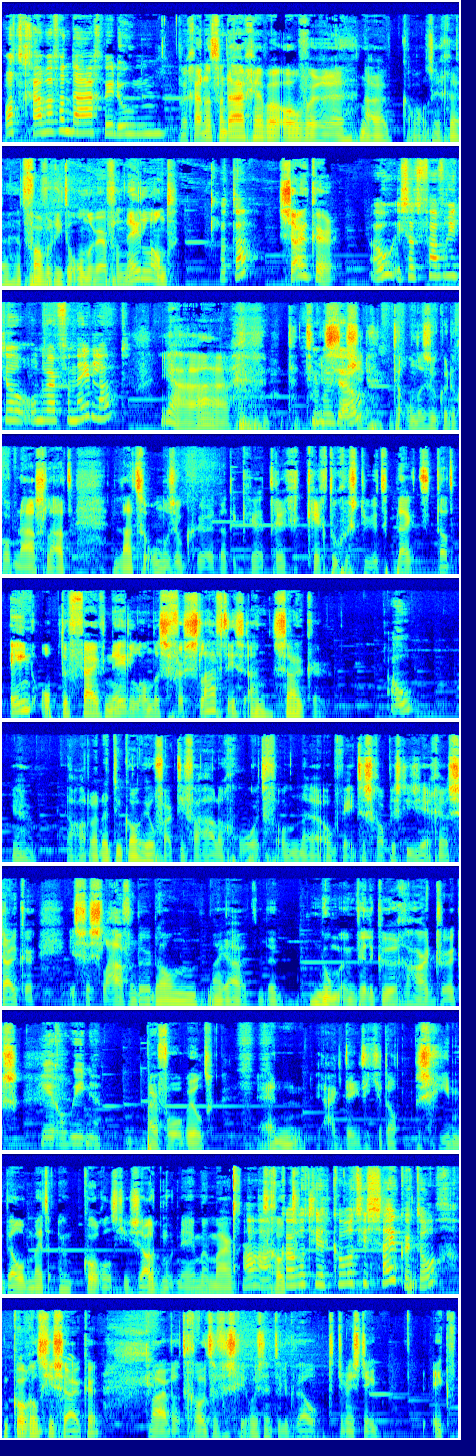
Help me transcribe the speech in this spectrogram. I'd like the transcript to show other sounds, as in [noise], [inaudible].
Wat gaan we vandaag weer doen? we gaan het vandaag hebben over, eh, nou ik kan wel zeggen, het favoriete onderwerp van Nederland. Wat dan? Suiker. Oh, is dat het favoriete onderwerp van Nederland? Ja, [laughs] [laughs] tenminste als je de, de onderzoeken erop naslaat. Het laatste onderzoek eh, dat ik eh, kreeg, kreeg toegestuurd blijkt dat 1 op de 5 Nederlanders verslaafd is aan suiker. Oh, Ja, nou hadden we natuurlijk al heel vaak die verhalen gehoord van eh, ook wetenschappers die zeggen suiker is verslavender dan, nou ja, de, noem een willekeurige harddrugs. heroïne. bijvoorbeeld. En ja, ik denk dat je dat misschien wel met een korreltje zout moet nemen, maar het Ah, grote- korreltje, korreltje suiker toch? een korreltje suiker. Maar het grote verschil is natuurlijk wel, tenminste, ik, ik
